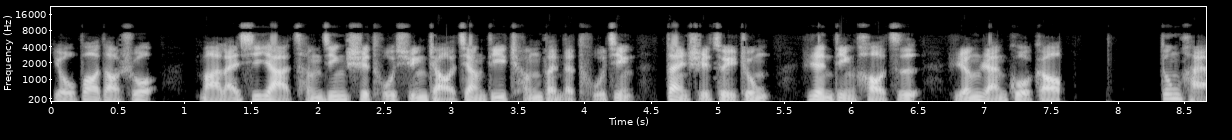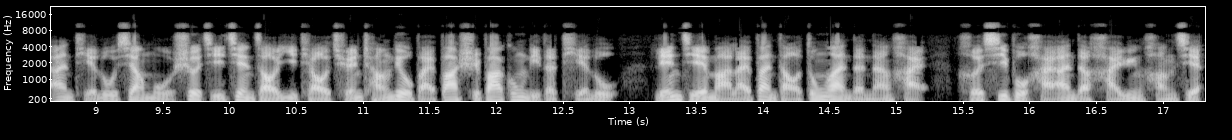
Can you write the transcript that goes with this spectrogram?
有报道说，马来西亚曾经试图寻找降低成本的途径，但是最终认定耗资。仍然过高。东海岸铁路项目涉及建造一条全长六百八十八公里的铁路，连接马来半岛东岸的南海和西部海岸的海运航线。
